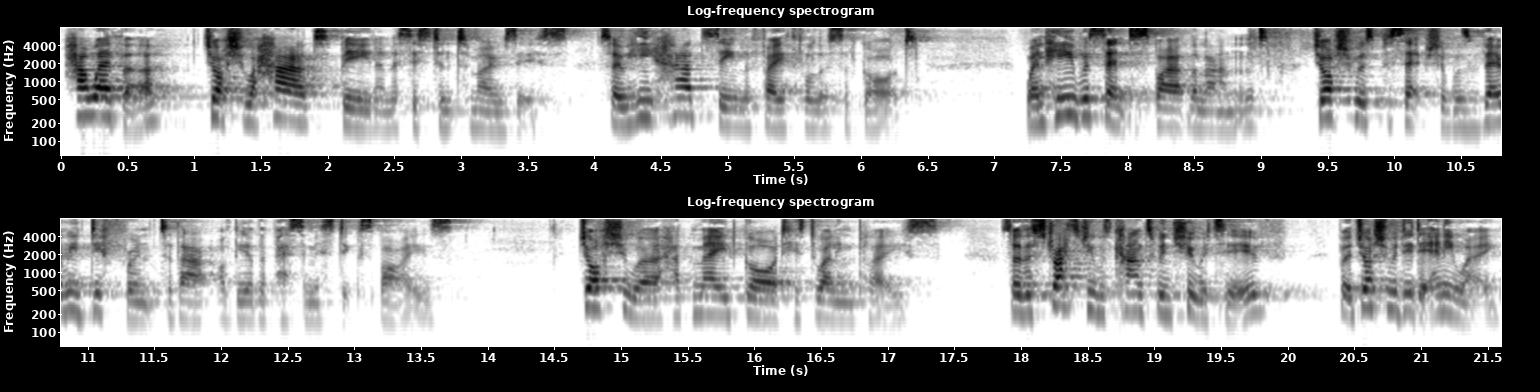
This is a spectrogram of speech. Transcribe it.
However, Joshua had been an assistant to Moses, so he had seen the faithfulness of God. When he was sent to spy out the land, Joshua's perception was very different to that of the other pessimistic spies. Joshua had made God his dwelling place. So the strategy was counterintuitive, but Joshua did it anyway.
